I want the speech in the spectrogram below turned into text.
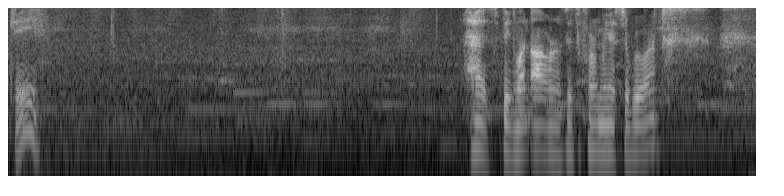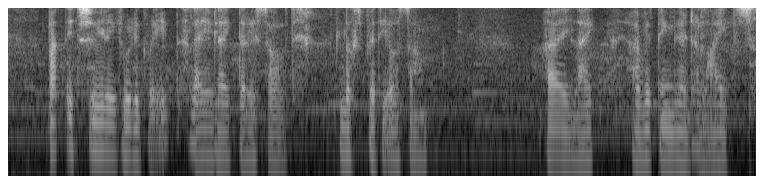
okay. It's been one hour and 54 minutes everyone. But it's really really great. I like the result. It looks pretty awesome. I like everything there the lights.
